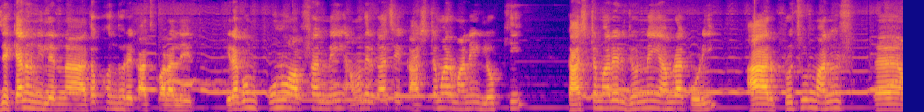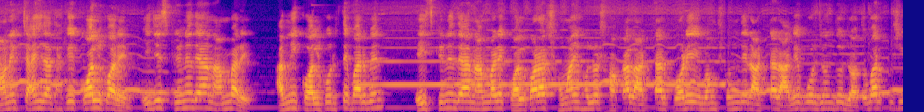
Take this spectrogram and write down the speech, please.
যে, কেন নিলেন না? এতক্ষণ ধরে কাজ করালেন। এরকম কোনো অপশান নেই। আমাদের কাছে কাস্টমার মানেই লক্ষ্মী। কাস্টমারের জন্যেই আমরা করি। আর প্রচুর মানুষ অনেক চাহিদা থাকে কল করেন। এই যে স্ক্রিনে দেওয়া নাম্বারে আপনি কল করতে পারবেন। এই স্ক্রিনে দেওয়া নাম্বারে কল করার সময় হলো সকাল আটটার পরে এবং সন্ধ্যের আটটার আগে পর্যন্ত যতবার খুশি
